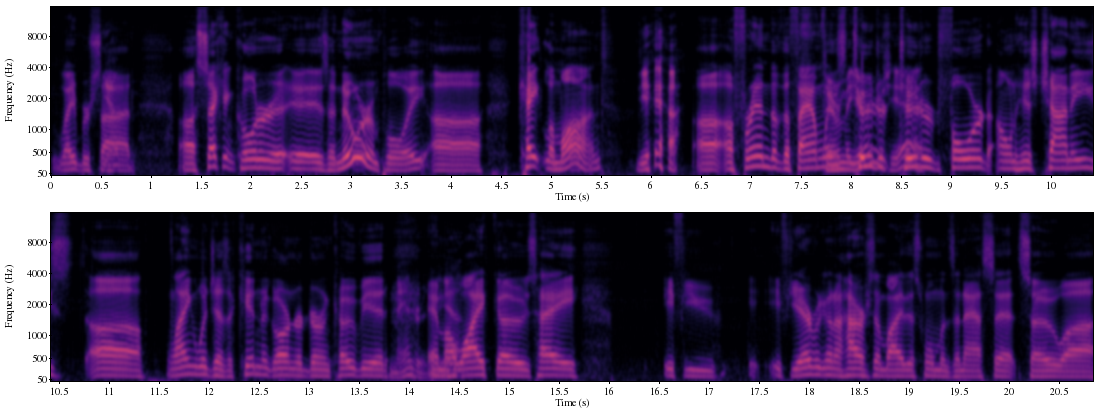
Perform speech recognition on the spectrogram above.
labor side. Uh, second quarter is a newer employee, uh, Kate Lamont. Yeah. uh, a friend of the family's Friend tutored, yeah. tutored Ford on his Chinese uh, language as a kindergartner during COVID. Mandarin, and my yeah. wife goes, "Hey, if you if you're ever going to hire somebody, this woman's an asset." So, uh,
